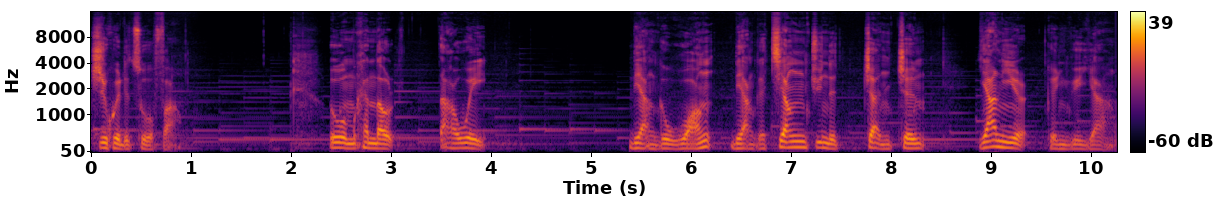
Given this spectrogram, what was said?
智慧的做法。而我们看到大卫两个王、两个将军的战争，亚尼尔跟约押。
